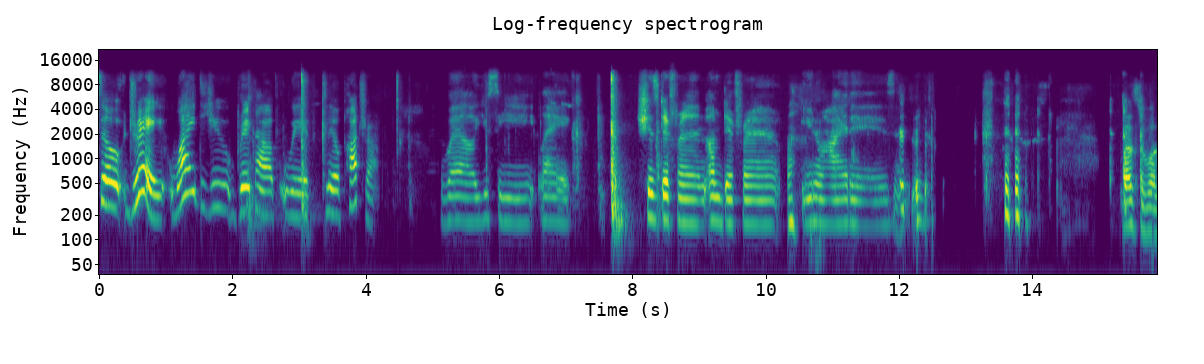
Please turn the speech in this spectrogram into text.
so, Dre, why did you break up with Cleopatra? Well, you see, like she's different. I'm different. You know how it is. and, you know. First of all,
